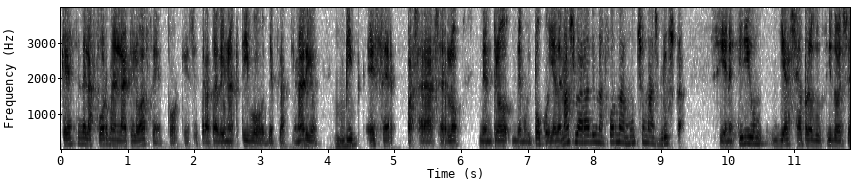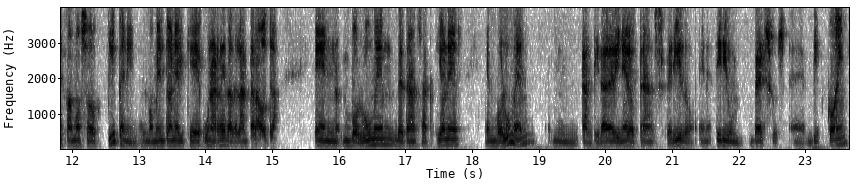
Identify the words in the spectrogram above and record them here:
crece de la forma en la que lo hace, porque se trata de un activo deflacionario, BitEther pasará a serlo dentro de muy poco y además lo hará de una forma mucho más brusca. Si en Ethereum ya se ha producido ese famoso flippening, el momento en el que una red adelanta a la otra, en volumen de transacciones, en volumen, mm, cantidad de dinero transferido en Ethereum versus eh, Bitcoin,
